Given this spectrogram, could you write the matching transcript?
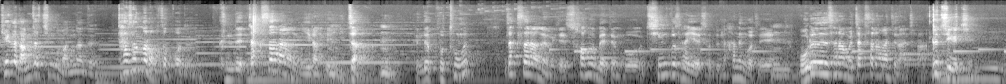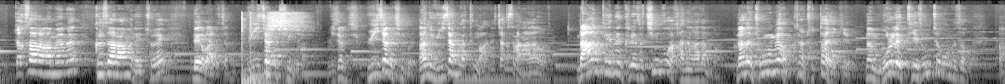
걔가 남자친구 만나든 다 상관없었거든. 근데 짝사랑이란 게 음. 있잖아. 응. 근데 보통은 짝사랑은 이제 선후배든 뭐 친구 사이에서든 하는 거지. 음. 모르는 사람을 짝사랑하진 않잖아. 그치, 그치. 짝사랑하면은 그 사람은 애초에 내가 말했잖아. 위장 친구라. 위장 친구. 위장 친구야. 나는 위장 같은 거 안 해. 짝사랑 안 하거든. 나한테는 그래서 친구가 가능하단 거야. 나는 좋으면 그냥 좋다 얘기해. 난 몰래 뒤에 손잡으면서 아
